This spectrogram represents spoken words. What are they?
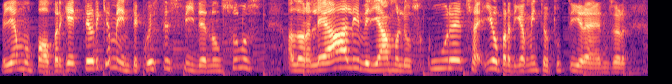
vediamo un po' Perché teoricamente queste sfide non sono... Allora, le ali, vediamo le oscure Cioè, io praticamente ho tutti i ranger.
